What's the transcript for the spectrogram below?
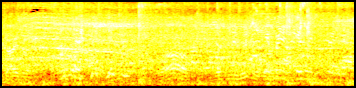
guy know. Wow, that's the It original went, it went straight out.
